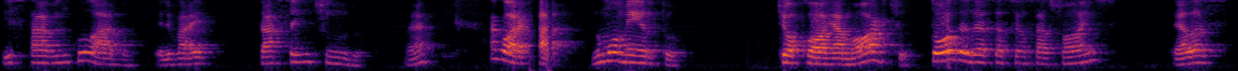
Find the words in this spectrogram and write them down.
estar vinculado, ele vai estar sentindo. Né? Agora, no momento que ocorre a morte, todas essas sensações, elas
